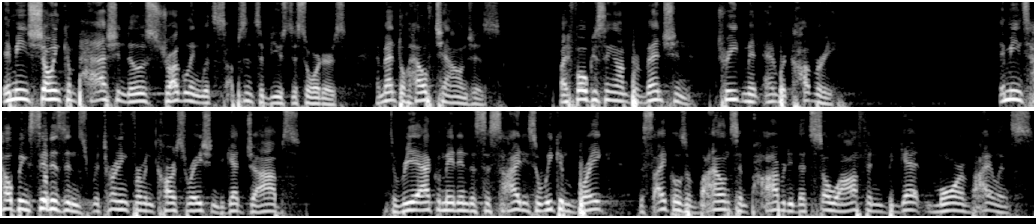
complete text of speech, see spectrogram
It means showing compassion to those struggling with substance abuse disorders and mental health challenges by focusing on prevention, treatment, and recovery. It means helping citizens returning from incarceration to get jobs, to reacclimate into society so we can break the cycles of violence and poverty that so often beget more violence.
